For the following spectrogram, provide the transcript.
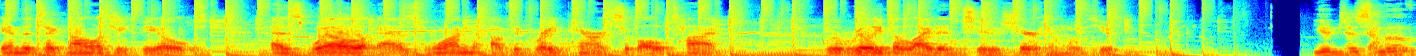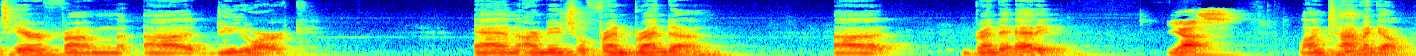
in the technology field, as well as one of the great parents of all time. We're really delighted to share him with you. You just yeah. moved here from uh, New York, and our mutual friend Brenda, uh, Brenda Eddy. Yes. Long time ago.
